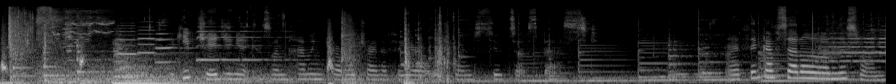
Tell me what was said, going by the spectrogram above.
I keep changing it because I'm having trouble trying to figure out which one suits us best. I think I've settled on this one.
